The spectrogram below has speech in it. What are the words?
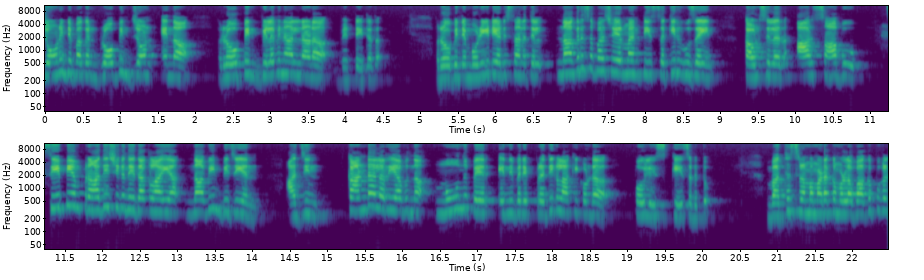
ജോണിന്റെ മകൻ റോബിൻ ജോൺ എന്ന റോബിൻ വിളവിനാലിനാണ് വെട്ടേറ്റത്. റോബിന്റെ മൊഴിയുടെ അടിസ്ഥാനത്തിൽ നഗരസഭാ chairman T Zakir Hussain councillor R Sabu C P M പ്രാദേശിക നേതാക്കളായ നവീൻ വിജയൻ അജിൻ കണ്ടാലറിയാവുന്ന മൂന്ന് പേർ എന്നിവരെ പ്രതികളാക്കിക്കൊണ്ട് പോലീസ് കേസെടുത്തു. വധശ്രമം അടക്കമുള്ള വകുപ്പുകൾ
